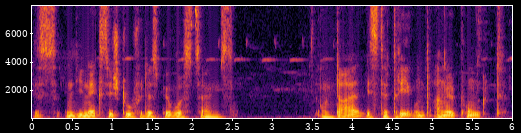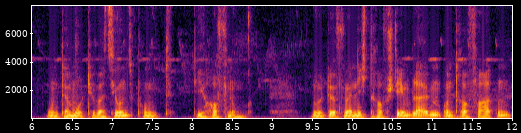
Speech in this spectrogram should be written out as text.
ist in die nächste Stufe des Bewusstseins. Und da ist der Dreh- und Angelpunkt und der Motivationspunkt die Hoffnung. Nur dürfen wir nicht drauf stehen bleiben und darauf warten,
